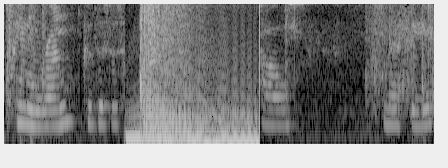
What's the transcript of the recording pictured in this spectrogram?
cleaning run because this is how messy,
